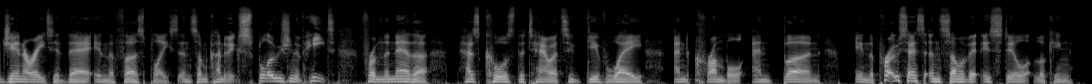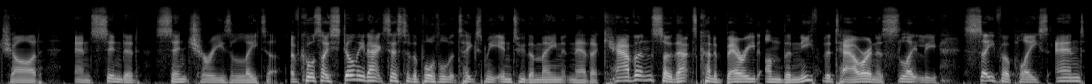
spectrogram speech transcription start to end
generated there in the first place, and some kind of explosion of heat from the nether has caused the tower to give way and crumble and burn in the process, and some of it is still looking charred and cindered centuries later. Of course, I still need access to the portal that takes me into the main nether cavern, so that's kind of buried underneath the tower in a slightly safer place, and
